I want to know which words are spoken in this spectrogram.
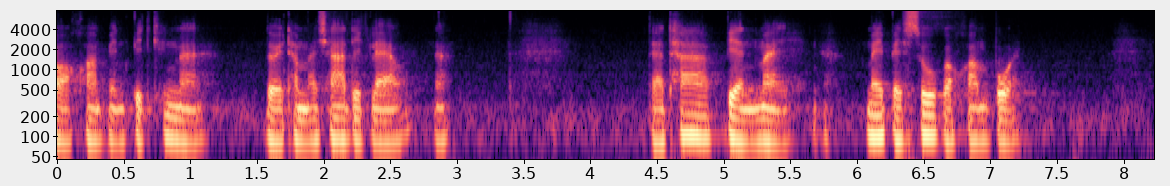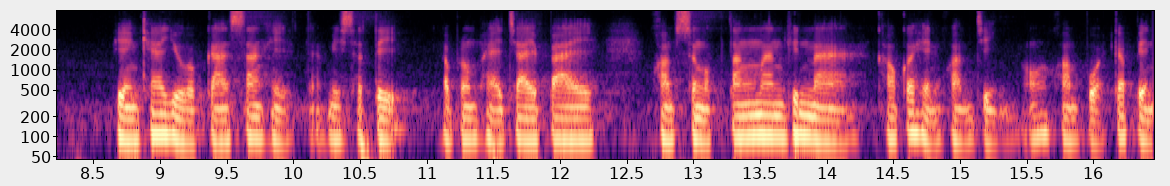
ก่อความเห็นผิดขึ้นมา โดยธรรมชาติอีกแล้วนะแต่ถ้าเปลี่ยนใหม่นะไม่ไปสู้กับความปวด เพียงแค่อยู่กับการสร้างเหตุนะมีสติกับลมหายใจไปความสงบตั้งมั่นขึ้นมา เขาก็เห็นความจริงอ๋อความปวดก็เป็น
